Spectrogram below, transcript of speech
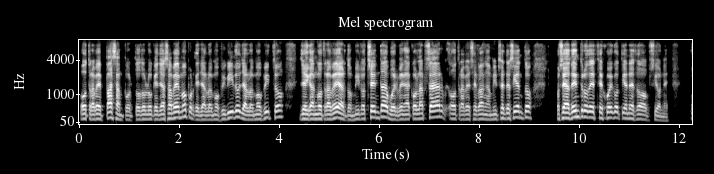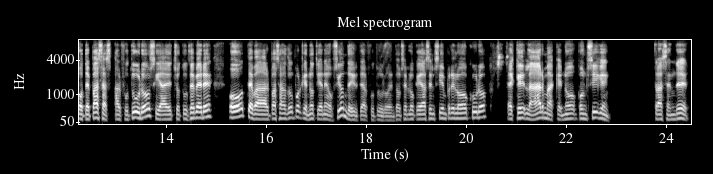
otra vez pasan por todo lo que ya sabemos, porque ya lo hemos vivido, ya lo hemos visto, llegan otra vez al 2080, vuelven a colapsar, otra vez se van a 1700. O sea, dentro de este juego tienes dos opciones. O te pasas al futuro si has hecho tus deberes, o te vas al pasado porque no tienes opción de irte al futuro. Entonces lo que hacen siempre los oscuros es que las armas que no consiguen trascender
